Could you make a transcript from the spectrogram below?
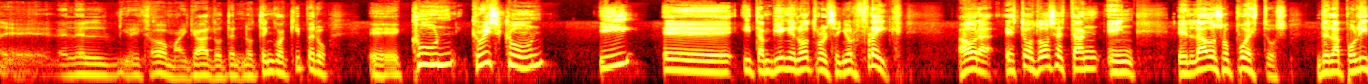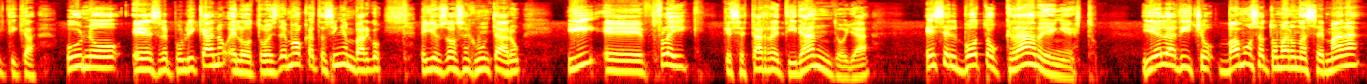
Eh, el, oh my God, lo, tengo aquí, pero eh, Kuhn, Chris Kuhn y, eh, y también el otro, el señor Flake. Ahora, estos dos están en, lados opuestos de la política. Uno es republicano, el otro es demócrata. Sin embargo, ellos dos se juntaron y Flake, que se está retirando ya, es el voto clave en esto. Y él ha dicho, vamos a tomar una semana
